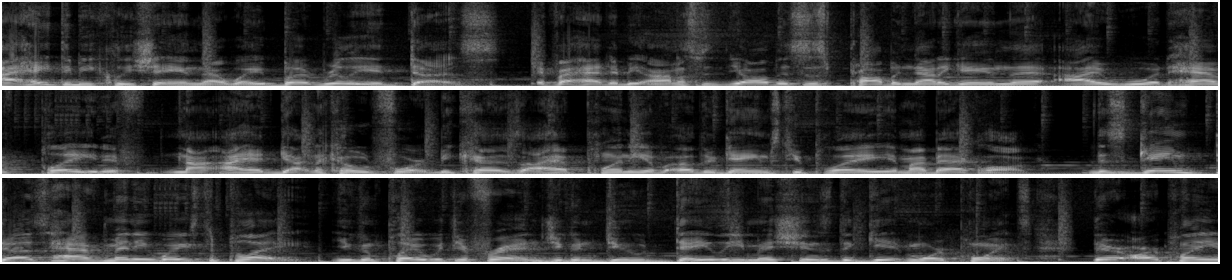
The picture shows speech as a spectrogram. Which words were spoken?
I hate to be cliche in that way, but really it does. If I had to be honest with y'all, this is probably not a game that I would have played if not I had gotten a code for it because I have plenty of other games to play in my backlog. This game does have many ways to play. You can play with your friends, you can do daily missions to get more points. There are plenty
